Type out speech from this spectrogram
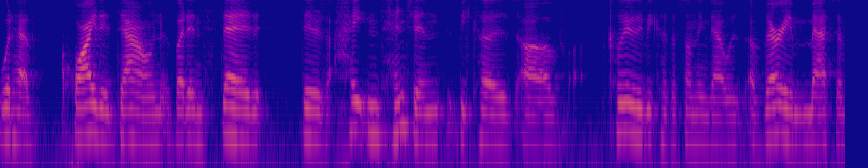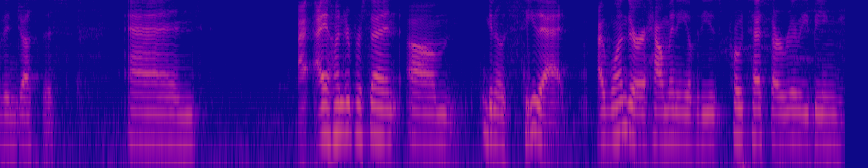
would have quieted down but instead there's heightened tensions because of clearly because of something that was a very massive injustice. And i, I 100% um, you know see that. I wonder how many of these protests are really being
